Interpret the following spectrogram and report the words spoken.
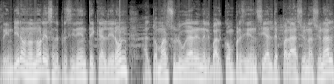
rindieron honores al presidente Calderón al tomar su lugar en el balcón presidencial de Palacio Nacional.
